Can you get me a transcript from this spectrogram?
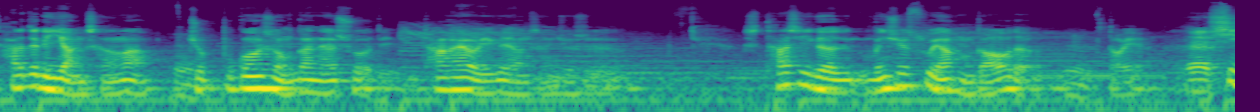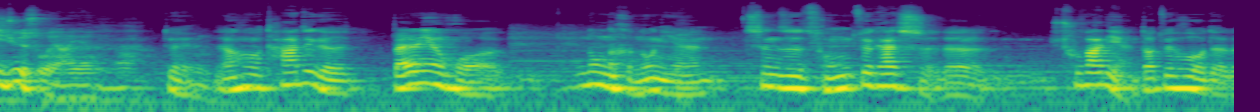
他的这个养成啊，就不光是我们刚才说的，他还有一个养成就是，他是一个文学素养很高的嗯导演。呃，戏剧素养也很高。对，然后他这个《白日焰火》弄了很多年，甚至从最开始的出发点到最后的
